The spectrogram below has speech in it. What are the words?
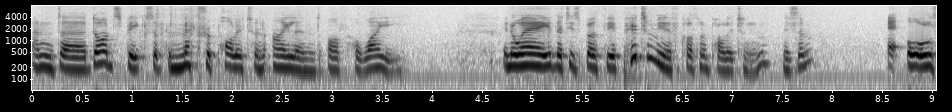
and uh, Dodd speaks of the metropolitan island of Hawaii in a way that is both the epitome of cosmopolitanism, all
